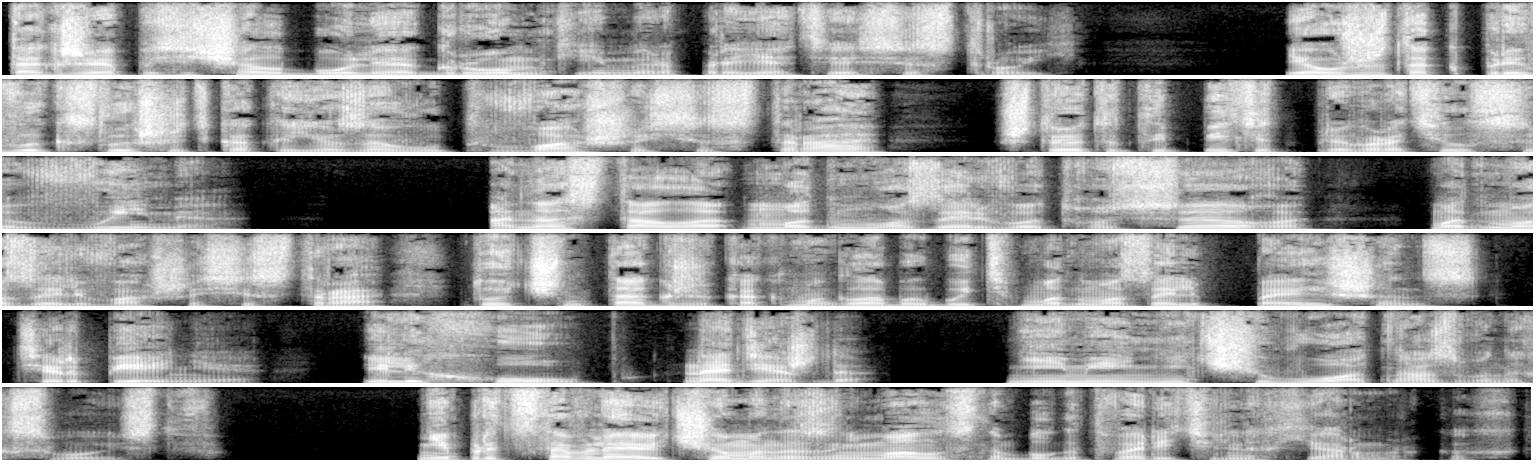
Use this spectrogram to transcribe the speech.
Также я посещал более громкие мероприятия с сестрой. Я уже так привык слышать, как ее зовут «ваша сестра», что этот эпитет превратился в имя. Она стала «мадемуазель votre sœur», «мадемуазель ваша сестра», точно так же, как могла бы быть «мадемуазель Patience» — терпение, или «hope» — надежда, не имея ничего от названных свойств. Не представляю, чем она занималась на благотворительных ярмарках,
